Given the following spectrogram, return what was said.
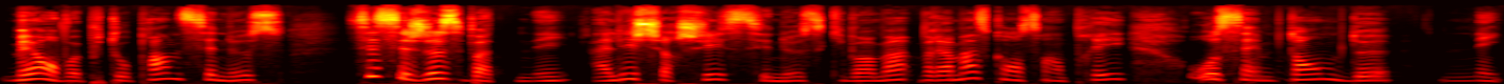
Mais on va plutôt prendre sinus. Si c'est juste votre nez, allez chercher sinus qui va vraiment se concentrer aux symptômes de nez.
